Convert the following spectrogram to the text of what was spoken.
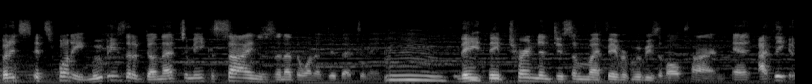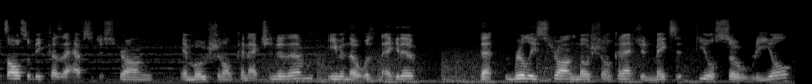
But it's it's funny movies that have done that to me. Because Signs is another one that did that to me Mm. they they've turned into some of my favorite movies of all time and i think it's also because i have such a strong emotional connection to them even though it was negative that really strong emotional connection makes it feel so real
